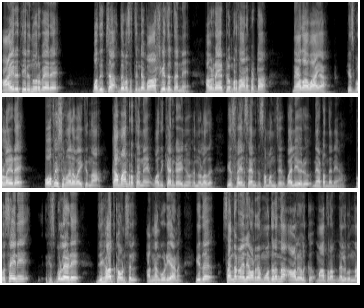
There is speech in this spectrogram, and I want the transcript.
ആയിരത്തി ഇരുന്നൂറ് പേരെ വധിച്ച ദിവസത്തിന്റെ വാർഷികത്തിൽ തന്നെ അവരുടെ ഏറ്റവും പ്രധാനപ്പെട്ട നേതാവായ ഹിസ്ബുള്ളയുടെ ഓഫീസ് ചുമതല വഹിക്കുന്ന കമാൻഡറെ തന്നെ വധിക്കാൻ കഴിഞ്ഞു എന്നുള്ളത് ഇസ്രായേൽ സൈന്യത്തെ സംബന്ധിച്ച് വലിയൊരു നേട്ടം തന്നെയാണ്. ഹുസൈനെ ഹിസ്ബുള്ളയുടെ ജിഹാദ് കൗൺസിൽ അംഗം കൂടിയാണ്. ഇത് സംഘടനയിലെ വളരെ മുതിർന്ന ആളുകൾക്ക് മാത്രം നൽകുന്ന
